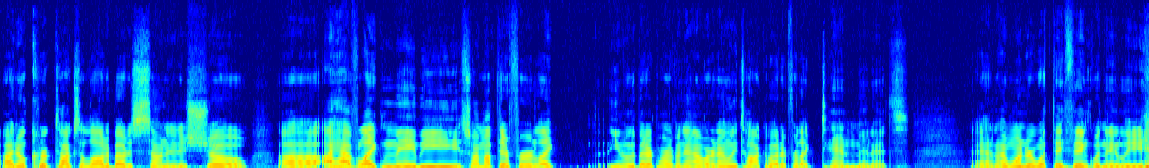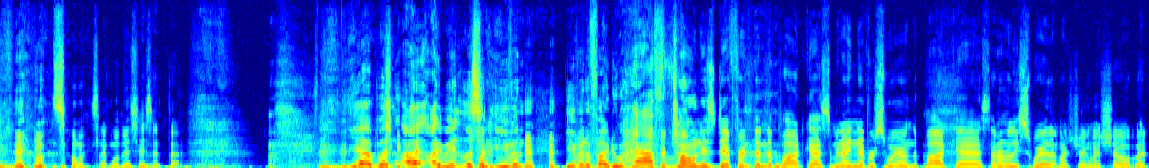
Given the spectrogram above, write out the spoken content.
I know Kirk talks a lot about his son in his show. Uh, I have like maybe so I'm up there for like you know the better part of an hour, and I only talk about it for like ten minutes. And I wonder what they think when they leave. it's always like, well, this isn't the yeah, but I, I mean, listen, even even if I do half The tone is different than the podcast. I mean, I never swear on the podcast. I don't really swear that much during my show, but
